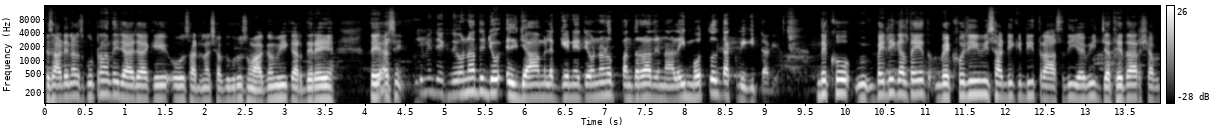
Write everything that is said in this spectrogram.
ਤੇ ਸਾਡੇ ਨਾਲ ਸਕੂਟਰਾਂ ਤੇ ਜਾ ਜਾ ਕੇ ਉਹ ਸਾਡੇ ਨਾਲ ਸ਼ਬਦ ਗੁਰੂ ਸਮਾਗਮ ਵੀ ਕਰਦੇ ਰਹੇ ਤੇ ਅਸੀਂ ਕਿਵੇਂ ਦੇਖਦੇ ਹੋ ਉਹਨਾਂ ਤੇ ਜੋ ਇਲਜ਼ਾਮ ਲੱਗੇ ਨੇ ਤੇ ਉਹਨਾਂ ਨੂੰ 15 ਦਿਨਾਂ ਲਈ ਮੁਅੱਤਲ ਤੱਕ ਵੀ ਕੀਤਾ ਗਿਆ? ਦੇਖੋ ਪਹਿਲੀ ਗੱਲ ਤਾਂ ਇਹ ਵੇਖੋ ਜੀ ਵੀ ਸਾਡੀ ਕਿੱਡੀ ਤਰਾਸਦੀ ਹੈ ਵੀ ਜਥੇਦਾਰ ਸ਼ਬਦ,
